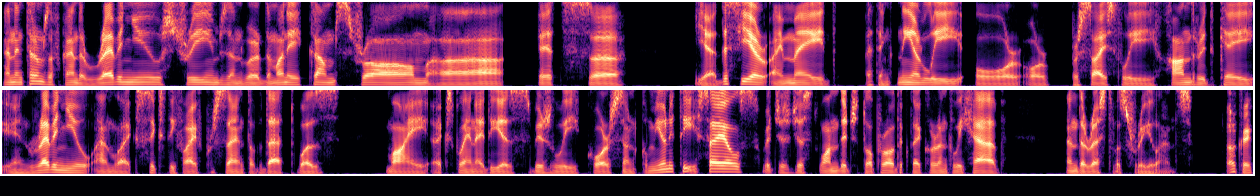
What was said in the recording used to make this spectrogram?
And in terms of kind of revenue streams and where the money comes from, uh, it's uh, yeah. This year I made I think nearly or or precisely 100k in revenue and like 65% of that was my explain ideas visually course and community sales which is just one digital product i currently have and the rest was freelance Okay,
